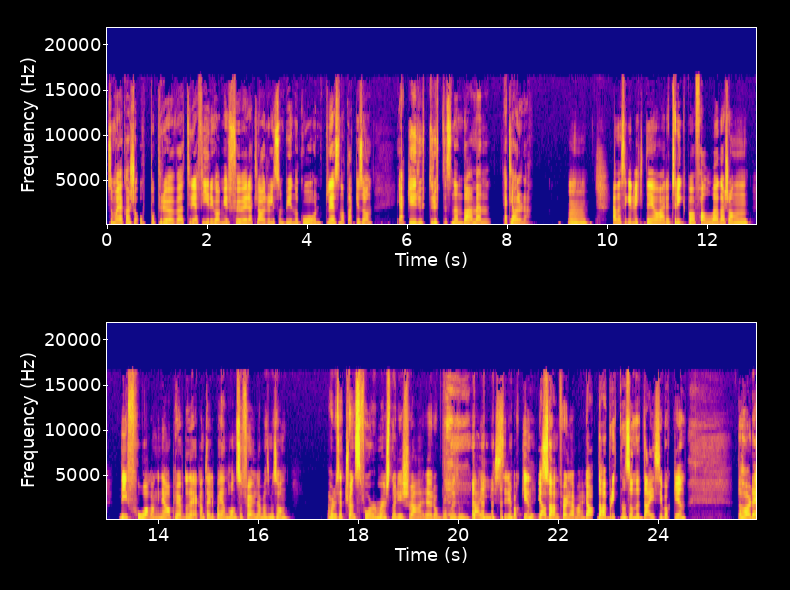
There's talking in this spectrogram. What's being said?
Så må jeg kanskje opp og prøve tre-fire ganger før jeg klarer å liksom begynne å gå ordentlig. Sånn at det er ikke sånn Jeg er ikke Ruth Ruttesen enda, men jeg klarer det. Mm. Ja, det er sikkert viktig å være trygg på å falle. Det er sånn De få gangene jeg har prøvd, og det jeg kan telle på én hånd, så føler jeg meg som en sånn Har du sett Transformers, når de svære robotene liksom deiser i bakken? Ja, det- sånn føler jeg meg. Ja, det har blitt noen sånne deis i bakken. Det har det,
